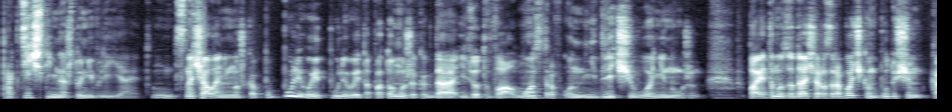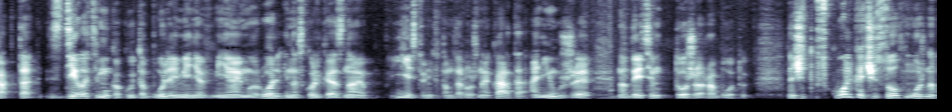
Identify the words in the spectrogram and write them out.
практически ни на что не влияет. Он сначала немножко пуливает, пуливает, а потом уже, когда идет вал монстров, он ни для чего не нужен. Поэтому задача разработчикам в будущем как-то сделать ему какую-то более-менее вменяемую роль. И насколько я знаю, есть у них там дорожная карта, они уже над этим тоже работают. Значит, сколько часов можно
